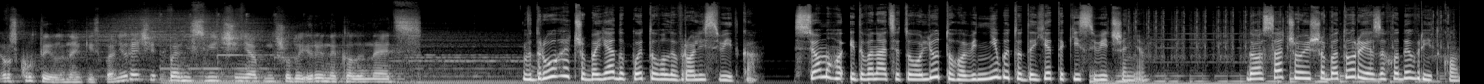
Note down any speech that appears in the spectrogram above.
розкрутили на якісь певні речі, певні свідчення щодо Ірини Калинець. Вдруге Чубая допитували в ролі свідка. 7 і 12 лютого він нібито дає такі свідчення. До Осадчого і Шабатури я заходив рідко,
